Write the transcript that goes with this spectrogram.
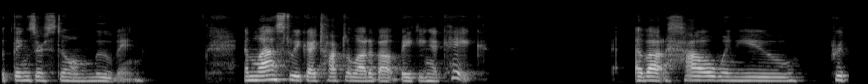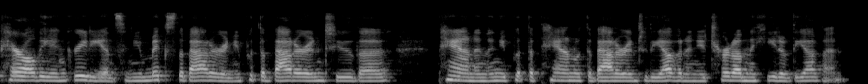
But things are still moving. And last week, I talked a lot about baking a cake, about how when you prepare all the ingredients and you mix the batter and you put the batter into the pan and then you put the pan with the batter into the oven and you turn on the heat of the oven.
